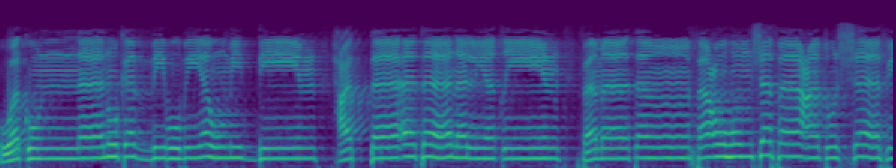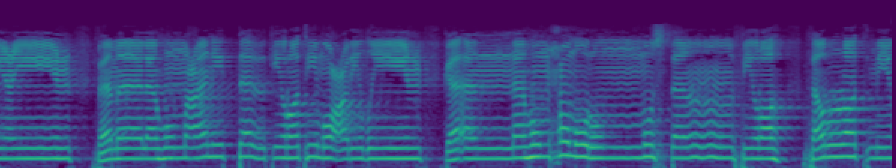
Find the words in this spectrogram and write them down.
وَكُنَّا نُكَذِّبُ بِيَوْمِ الدِّينِ حَتَّى أَتَانَا الْيَقِينُ فَمَا تَنفَعُهُمْ شَفَاعَةُ الشَّافِعِينَ فَمَا لَهُمْ عَنِ التَّذْكِرَةِ مُعْرِضِينَ كَأَنَّهُمْ حُمُرٌ مُسْتَنفِرَةٌ فَرَّتْ مِنْ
